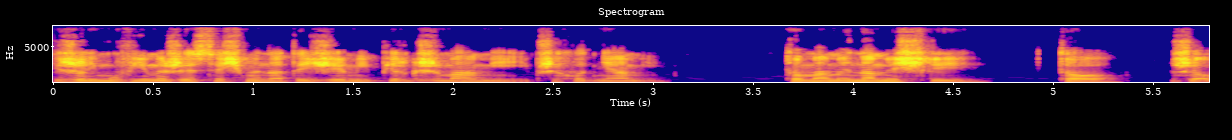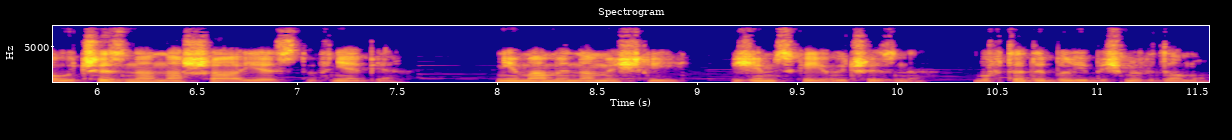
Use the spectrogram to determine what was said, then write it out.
Jeżeli mówimy, że jesteśmy na tej ziemi pielgrzymami i przechodniami, to mamy na myśli to, że ojczyzna nasza jest w niebie. Nie mamy na myśli ziemskiej ojczyzny, bo wtedy bylibyśmy w domu.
